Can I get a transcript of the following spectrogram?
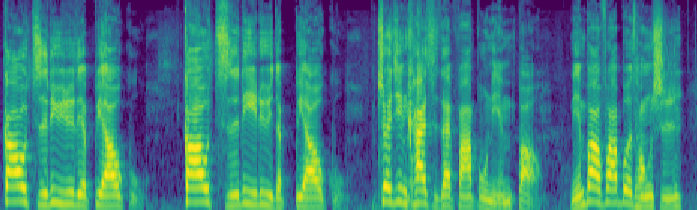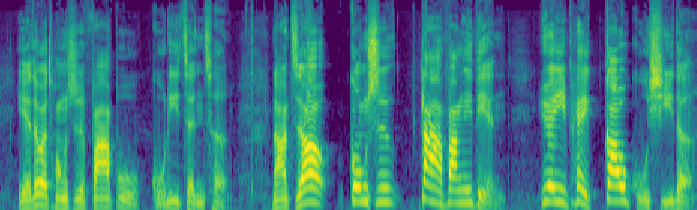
高值利率的标股，高值利率的标股，最近开始在发布年报，年报发布的同时，也都会同时发布鼓励政策。那只要公司大方一点，愿意配高股息的，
